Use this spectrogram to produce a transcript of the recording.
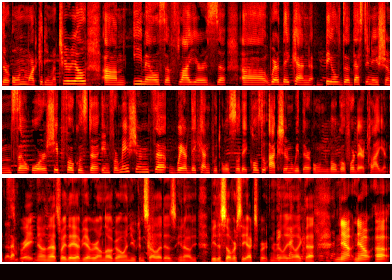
their own marketing material, um, emails, uh, flyers, uh, uh, where they can build uh, destinations uh, or ship-focused uh, information, uh, where they can put also the call to action with their own logo for their clients. That's Um, great. No, that's why they have you have your own logo and you can sell it as you know, be the Silversea expert and really like that. Exactly, exactly. Now, now, uh,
